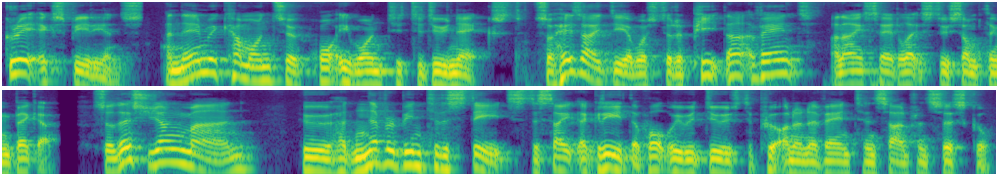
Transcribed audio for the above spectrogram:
Great experience. And then we come on to what he wanted to do next. So his idea was to repeat that event. And I said, let's do something bigger. So this young man who had never been to the States, decided, agreed that what we would do is to put on an event in San Francisco.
